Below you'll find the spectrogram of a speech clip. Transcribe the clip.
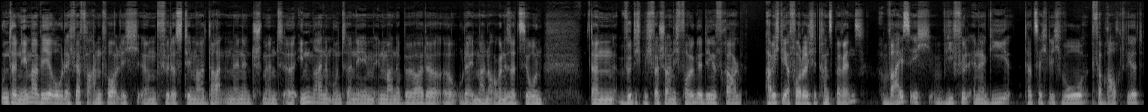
Unternehmer wäre oder ich wäre verantwortlich ähm, für das Thema Datenmanagement äh, in meinem Unternehmen, in meiner Behörde äh, oder in meiner Organisation, dann würde ich mich wahrscheinlich folgende Dinge fragen. Habe ich die erforderliche Transparenz? Weiß ich, wie viel Energie tatsächlich wo verbraucht wird?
